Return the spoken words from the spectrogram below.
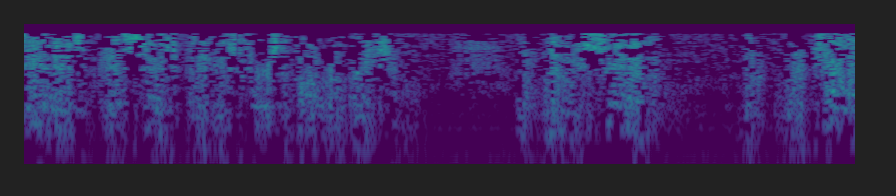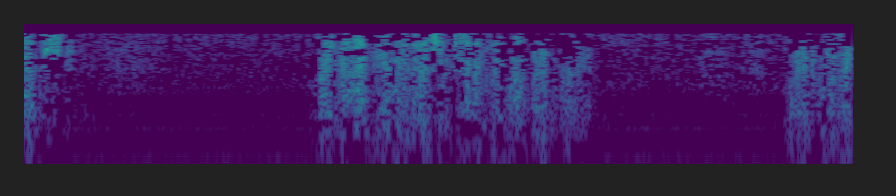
Sin is, is, is first of all relational. When we sin, we're judged by God giving us exactly what we wanted. When, when we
